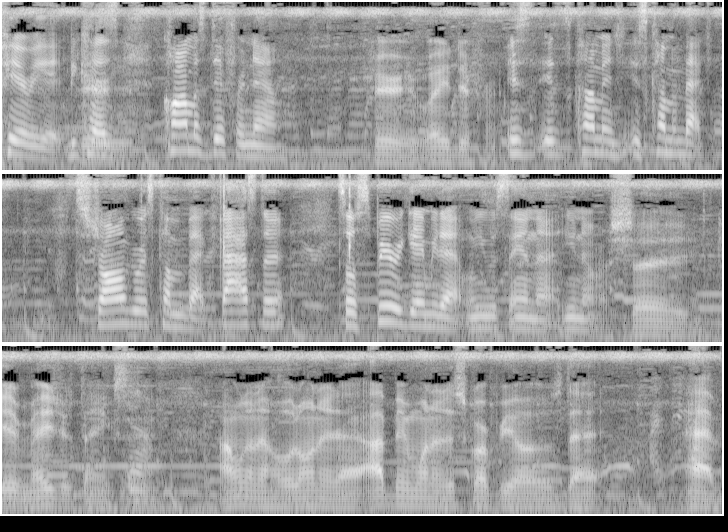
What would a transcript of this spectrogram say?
Period. Because karma's different now. Period. Way different. It's it's coming. It's coming back stronger. It's coming back faster. So spirit gave me that when you were saying that. You know. Shay, give major thanks. Yeah. I'm gonna hold on to that. I've been one of the Scorpios that have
